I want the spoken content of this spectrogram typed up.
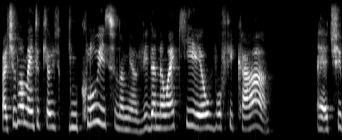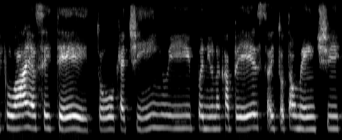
A partir do momento que eu incluo isso na minha vida, não é que eu vou ficar é, tipo, ai, aceitei, tô quietinho e paninho na cabeça e totalmente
